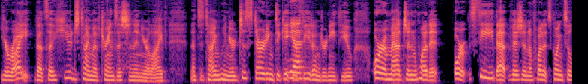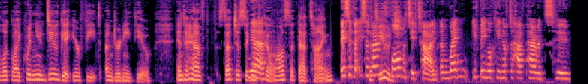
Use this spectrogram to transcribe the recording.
you're right. That's a huge time of transition in your life. That's a time when you're just starting to get yeah. your feet underneath you or imagine what it or see that vision of what it's going to look like when you do get your feet underneath you and to have such a significant yeah. loss at that time. It's a it's a That's very huge. formative time, and when you've been lucky enough to have parents who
